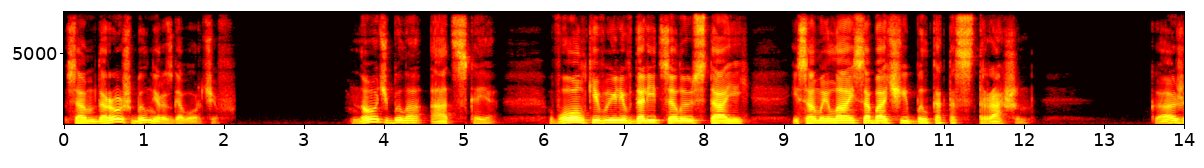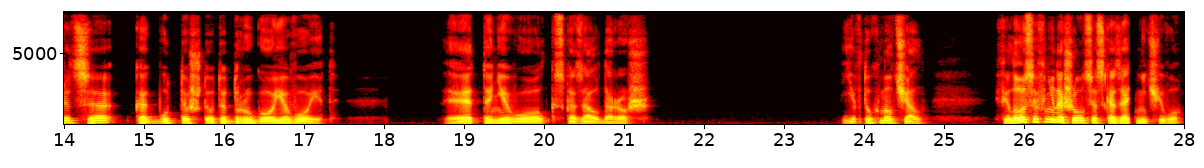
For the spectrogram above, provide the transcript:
сам Дорож был неразговорчив. Ночь была адская. Волки выли вдали целую стаей, и самый лай собачий был как-то страшен. Кажется, как будто что-то другое воет. «Это не волк», — сказал Дорож. Евтух молчал. Философ не нашелся сказать ничего.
